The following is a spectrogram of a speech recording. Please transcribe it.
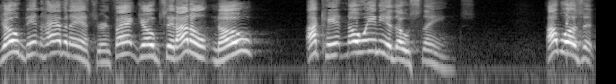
Job didn't have an answer. In fact, Job said, I don't know. I can't know any of those things. I wasn't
